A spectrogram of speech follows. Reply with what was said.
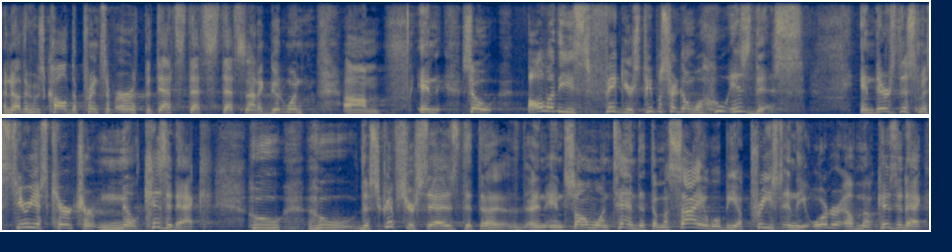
another who's called the Prince of Earth, but that's, that's, that's not a good one. Um, and so all of these figures, people start going, well, who is this? And there's this mysterious character, Melchizedek, who, who the scripture says that the, in, in, Psalm 110 that the Messiah will be a priest in the order of Melchizedek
